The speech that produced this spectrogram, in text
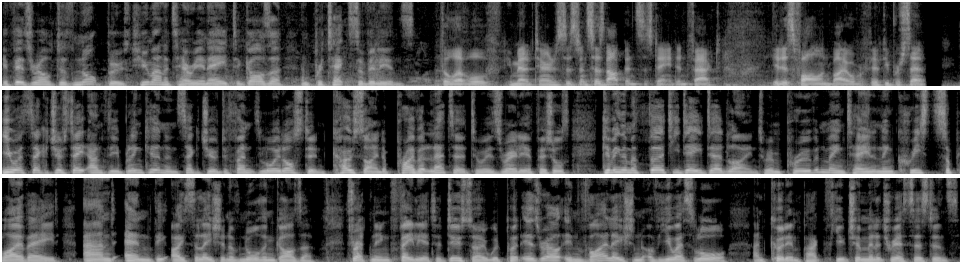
if Israel does not boost humanitarian aid to Gaza and protect civilians. The level of humanitarian assistance has not been sustained. In fact, it has fallen by over 50 percent. U.S. Secretary of State Antony Blinken and Secretary of Defense Lloyd Austin co signed a private letter to Israeli officials giving them a 30 day deadline to improve and maintain an increased supply of aid and end the isolation of northern Gaza. Threatening failure to do so would put Israel in violation of U.S. law and could impact future military assistance.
